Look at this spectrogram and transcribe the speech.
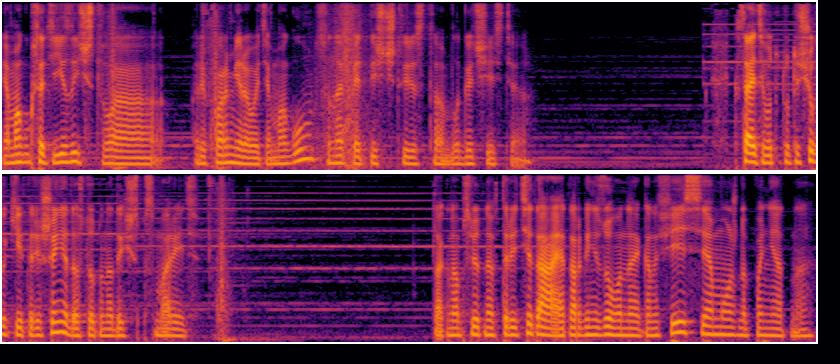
Я могу, кстати, язычество реформировать. Я могу. Цена 5400 благочестия. Кстати, вот тут еще какие-то решения доступны. Надо их сейчас посмотреть. Так, ну абсолютный авторитет. А, это организованная конфессия, можно, понятно.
